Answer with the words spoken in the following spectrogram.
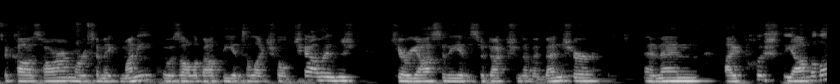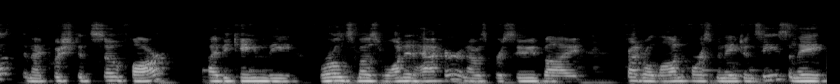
to cause harm or to make money. It was all about the intellectual challenge, curiosity, and seduction of adventure. And then I pushed the envelope and I pushed it so far, I became the world's most wanted hacker and I was pursued by federal law enforcement agencies, and they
